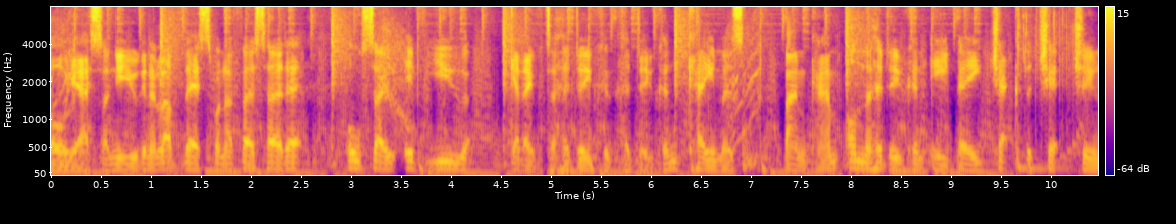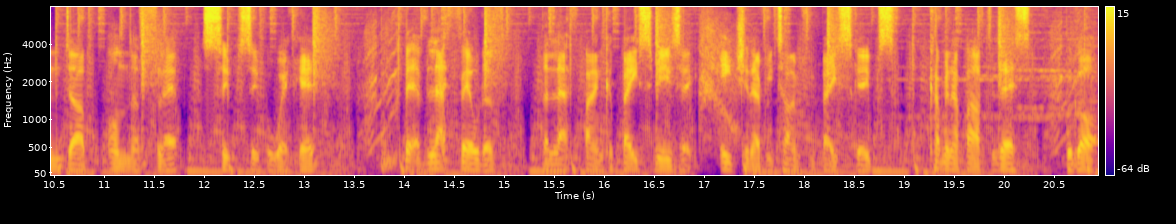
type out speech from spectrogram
Oh, yes, I knew you were going to love this when I first heard it. Also, if you get over to Hadouken, Hadouken, Kamer's Bandcamp, on the Hadouken EP, check the chip tune dub on the flip. Super, super wicked. Bit of left field of the left bank of bass music each and every time from Bass Scoops. Coming up after this, we've got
